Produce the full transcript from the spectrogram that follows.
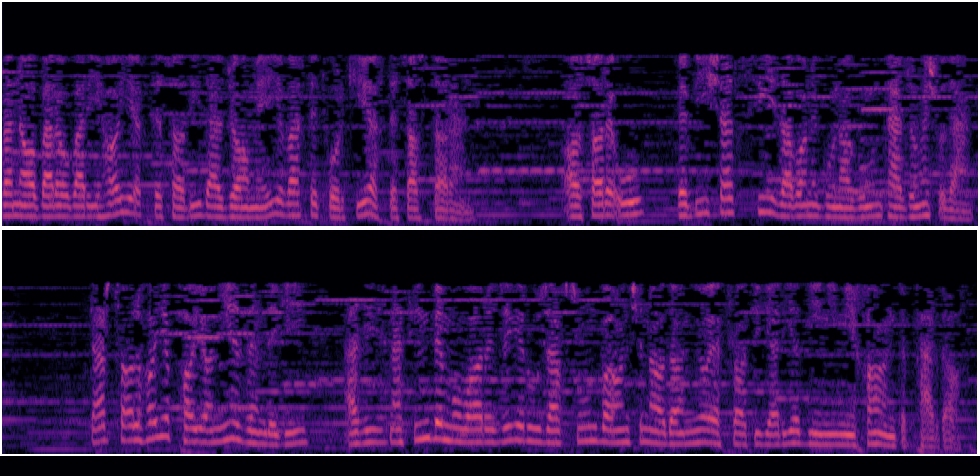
و نابرابری های اقتصادی در جامعه وقت ترکیه اختصاص دارند. آثار او به بیش از سی زبان گوناگون ترجمه شدند. در سالهای پایانی زندگی عزیز نسیم به مبارزه روزافزون با آنچه نادانی و افراطیگری دینی می‌خواند پرداخت.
